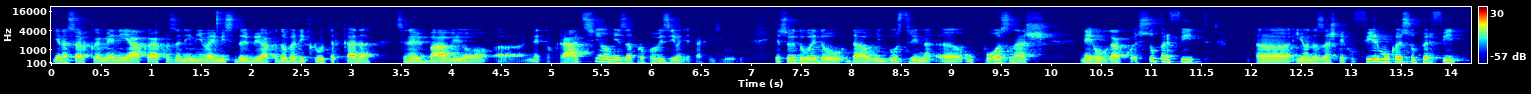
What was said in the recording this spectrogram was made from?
Jedna stvar koja je meni jako, jako zanimljiva i mislim da bi bio jako dobar rekruter kada se ne bi bavio uh, netokracijom je zapravo povezivanje takvih ljudi. Jer se uvijek dogodi da, da u industriji uh, upoznaš nekoga koji je super fit uh, i onda znaš neku firmu koja je super fit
